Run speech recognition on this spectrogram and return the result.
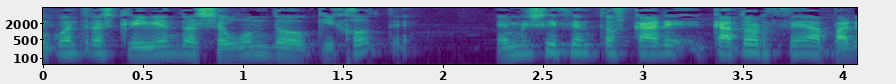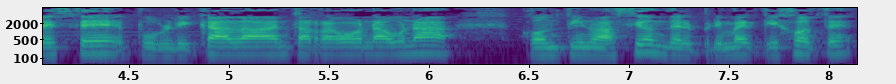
encuentra escribiendo el segundo Quijote. En 1614 aparece publicada en Tarragona una continuación del primer Quijote,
